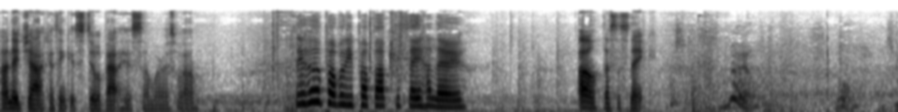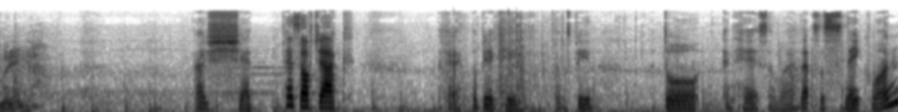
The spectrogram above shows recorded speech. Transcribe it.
I know Jack, I think, is still about here somewhere as well. So he'll probably pop up to say hello. Oh, that's a snake. Mel. Oh, it's me. Oh shit. Piss off, Jack. Okay, there'll be a key. There must be a door in here somewhere. That's a snake one.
